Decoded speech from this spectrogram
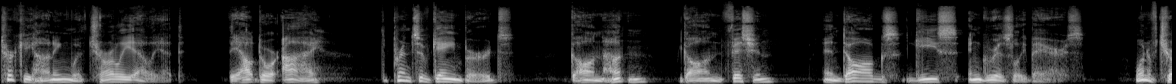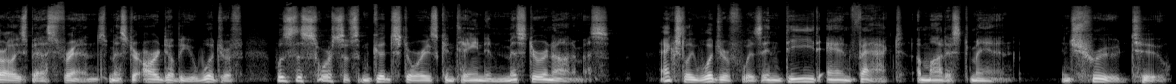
Turkey Hunting with Charlie Elliott, The Outdoor Eye, The Prince of Game Birds, Gone Hunting, Gone Fishing, and Dogs, Geese, and Grizzly Bears. One of Charlie's best friends, Mr. R. W. Woodruff, was the source of some good stories contained in Mr. Anonymous. Actually, Woodruff was indeed and fact a modest man, and shrewd, too.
